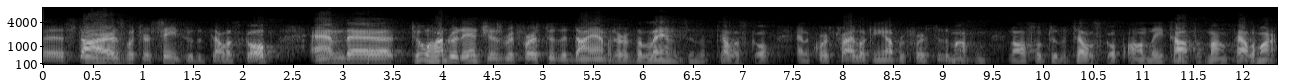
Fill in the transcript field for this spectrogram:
uh, stars which are seen through the telescope. And uh, 200 inches refers to the diameter of the lens in the telescope. And of course, try looking up refers to the mountain and also to the telescope on the top of Mount Palomar.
